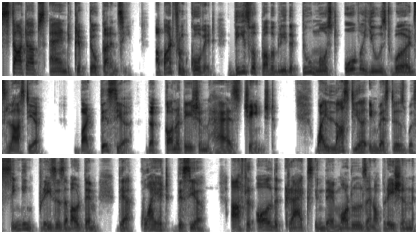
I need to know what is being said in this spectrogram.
startups and cryptocurrency. Apart from COVID, these were probably the two most overused words last year. But this year, the connotation has changed. While last year investors were singing praises about them, they are quiet this year after all the cracks in their models and operation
